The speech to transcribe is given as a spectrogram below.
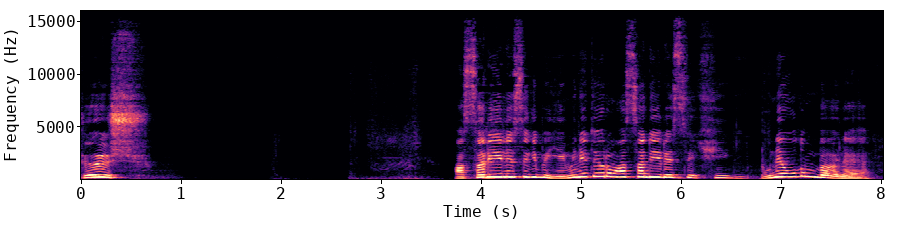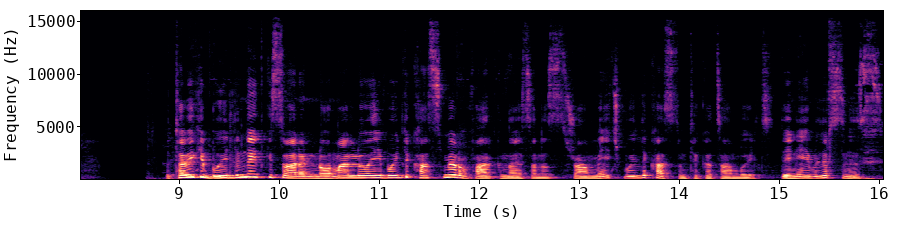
Şuş. Hasar hilesi gibi. Yemin ediyorum hasar hilesi. Bu ne oğlum böyle? E, tabii ki build'in de etkisi var. Hani normal Loa'yı build'i kasmıyorum farkındaysanız. Şu an Mage build'i kastım tek atan build. Deneyebilirsiniz.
